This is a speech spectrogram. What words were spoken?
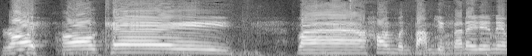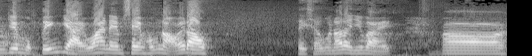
Rồi ok. Và thôi mình tạm dừng tại đây đi anh em chứ một tiếng dài quá anh em xem không nổi đâu. Thì sự mà nói là như vậy. À,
